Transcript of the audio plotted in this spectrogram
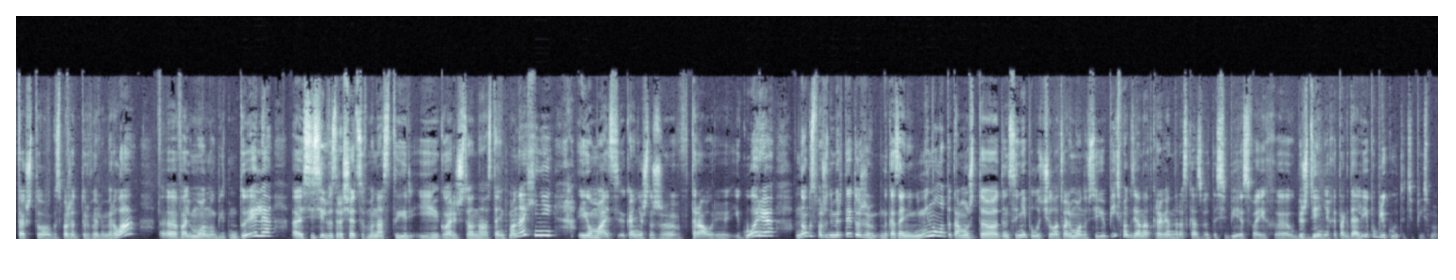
Так что госпожа Турвель умерла, Э, Вальмон убит на дуэли. Э, Сесиль возвращается в монастырь и говорит, что она станет монахиней. Ее мать, конечно же, в трауре и горе. Но госпожа Демертей тоже наказание не минула, потому что Дансени получила от Вальмона все ее письма, где она откровенно рассказывает о себе, о своих э, убеждениях и так далее, и публикует эти письма.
